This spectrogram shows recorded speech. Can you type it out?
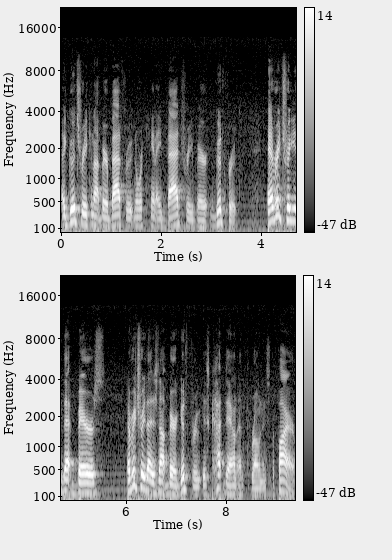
A good tree cannot bear bad fruit, nor can a bad tree bear good fruit. Every tree that bears, every tree that does not bear good fruit is cut down and thrown into the fire.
